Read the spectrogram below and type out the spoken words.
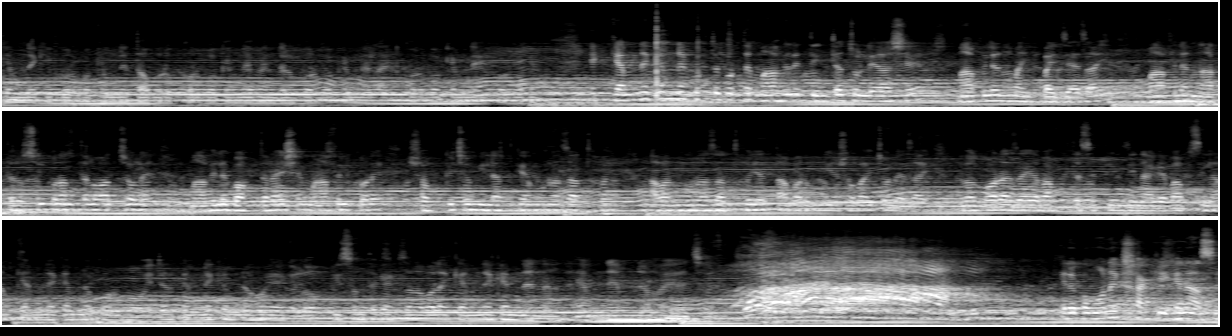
কেমনে কি করব, কেমনে তবরক করব, কেমনে প্যান্ডেল করব, কেমনে লাইট করব, কেমনে এই কেমনে কেমনে করতে করতে মাহফিলে তিনটা চলে আসে। মাহফিলের মাইক বাইজা যায়। মাহফিলের নাতে রসুল কোরআন তেলাওয়াত চলে। মাহফিলে বক্তারা এসে মাহফিল করে। সব কিছু মিলাদকে মোনাজাত হয়। আবার মোনাজাত হয়ে তারপর নিয়ে সবাই চলে যায়। এবার ঘরে যায় ভাবতেছে, তিন দিন আগে ভাবছিলাম কেমনে কেমনে করব এটার কেমনে কেমনে হয়ে গেল। পিছন থেকে একজন বলে, কেমনে কেমনে না, এমনে এমনে হয়েছে এরকম অনেক সাক্ষী এখানে আছে।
